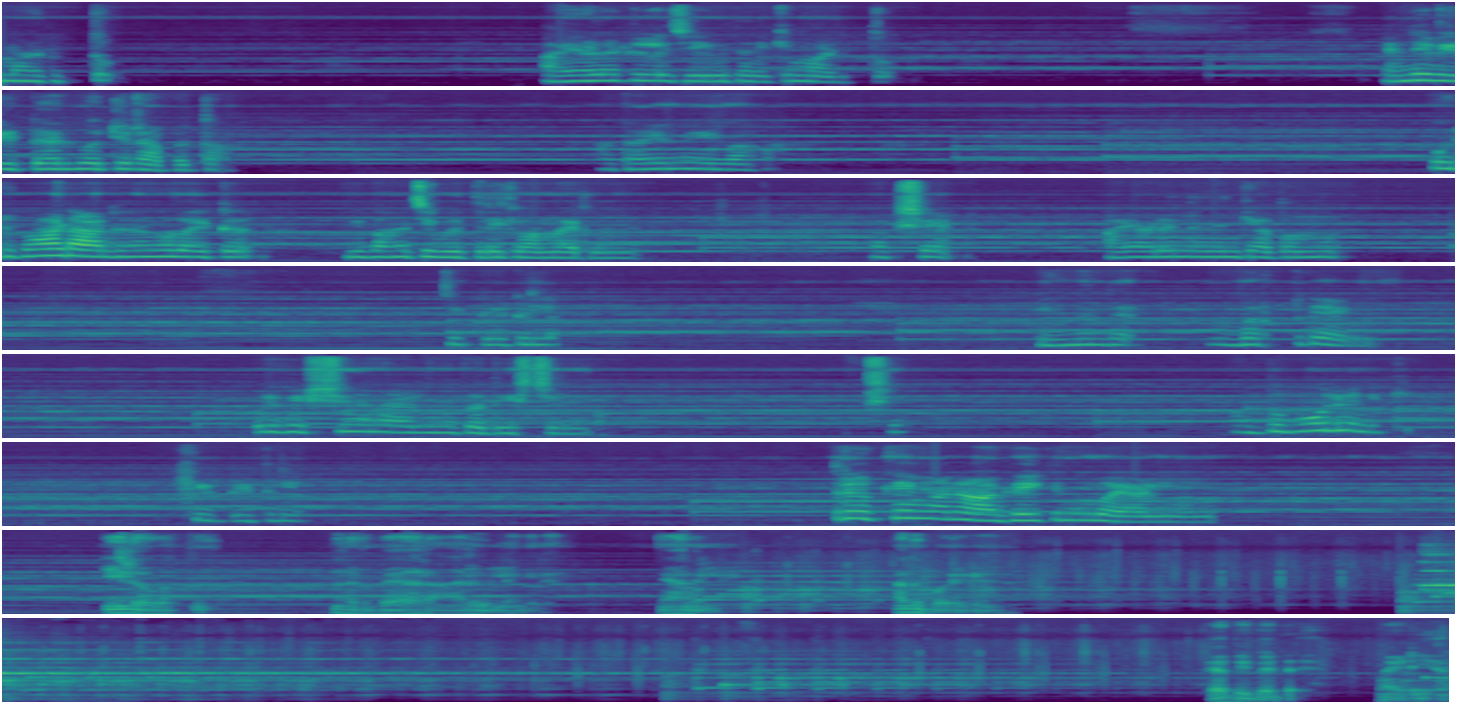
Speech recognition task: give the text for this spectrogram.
മടുത്തു. അയാളായിട്ടുള്ള ജീവിതം എനിക്ക് മടുത്തു. എന്റെ വീട്ടുകാർക്ക് പറ്റിയൊരു അബദ്ധം. അതായിരുന്നു വിവാഹം. ഒരുപാട് ആഗ്രഹങ്ങളുമായിട്ട് വിവാഹ ജീവിതത്തിലേക്ക് വന്നായിരുന്നു പക്ഷേ അയാളിൽ നിന്ന് എനിക്ക് അതൊന്നും കിട്ടിയിട്ടില്ല. ഇന്നെന്റെ ബർത്ത്ഡേ ആയിരുന്നു. ഒരു വിഷ് ഞാൻ അയാളിൽ നിന്ന് പ്രതീക്ഷിച്ചിരുന്നു. പക്ഷെ അതുപോലും എനിക്ക് കിട്ടിയിട്ടില്ല. ഇത്രയൊക്കെ ഞാൻ ആഗ്രഹിക്കുന്നുള്ളൂ അയാളിൽ നിന്ന്? ഈ ലോകത്ത് നിനക്ക് വേറെ ആരുമില്ലെങ്കിൽ ഞാനില്ല? അതുപോലെ ഹാപ്പി ബർത്ത്ഡേ മൈ ഡിയർ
